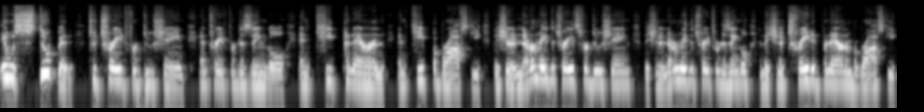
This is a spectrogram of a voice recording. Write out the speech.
it was stupid to trade for Duchene and trade for Dzingel and keep Panarin and keep Bobrovsky. They should have never made the trades for Duchene. They should have never made the trade for Dzingel, and they should have traded Panarin and Bobrovsky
